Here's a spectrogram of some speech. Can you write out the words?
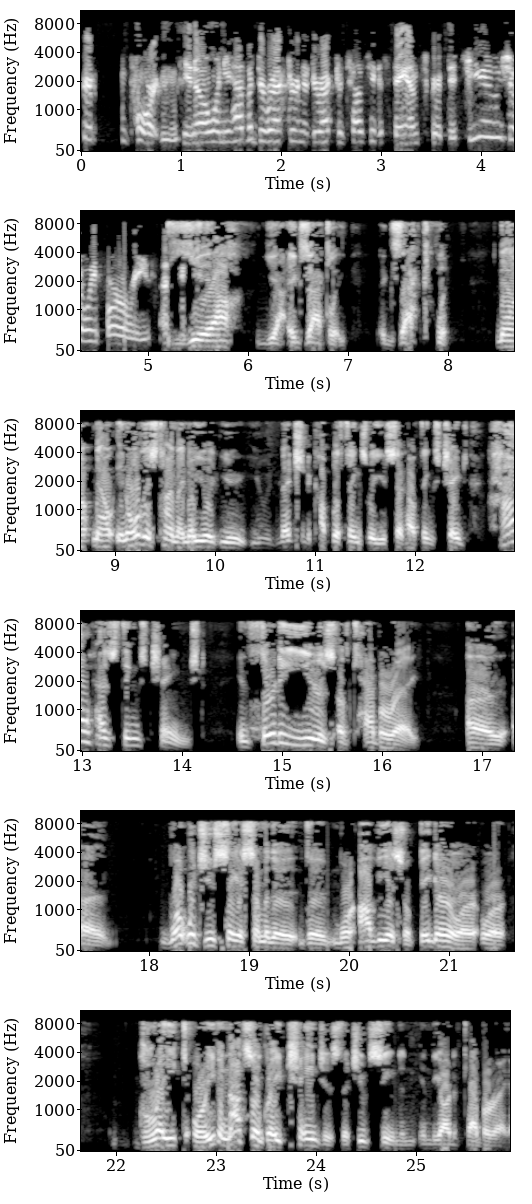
script is important. You know, when you have a director and a director tells you to stay on script, it's usually for a reason. yeah, yeah, exactly, exactly. Now, now, in all this time, I know you you you had mentioned a couple of things where you said how things changed. How has things changed in 30 years of cabaret? Uh, uh, what would you say are some of the, the more obvious or bigger or, or great or even not so great changes that you've seen in, in the art of cabaret?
